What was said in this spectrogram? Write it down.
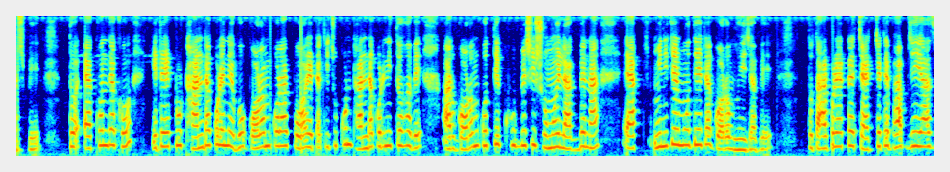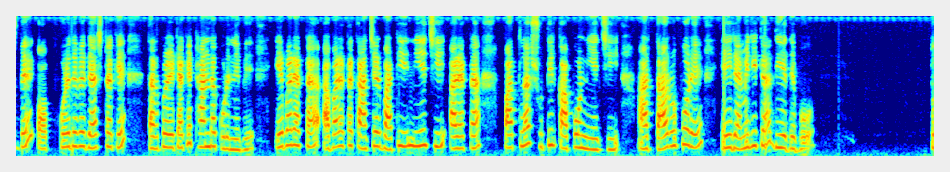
আসবে। তো এখন দেখো এটা একটু ঠান্ডা করে নেব। গরম করার পর এটা কিছুক্ষণ ঠান্ডা করে নিতে হবে। আর গরম করতে খুব বেশি সময় লাগবে না। এক মিনিটের মধ্যে এটা গরম হয়ে যাবে। তো তারপরে একটা চ্যাটচ্যাটে ভাব যেই আসবে, অফ করে দেবে গ্যাসটাকে, তারপরে এটাকে ঠান্ডা করে নেবে। এবার একটা, আবার একটা কাঁচের বাটি নিয়েছি আর একটা পাতলা সুতির কাপড় নিয়েছি। আর তার উপরে এই রেমেডিটা দিয়ে দেবো। তো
